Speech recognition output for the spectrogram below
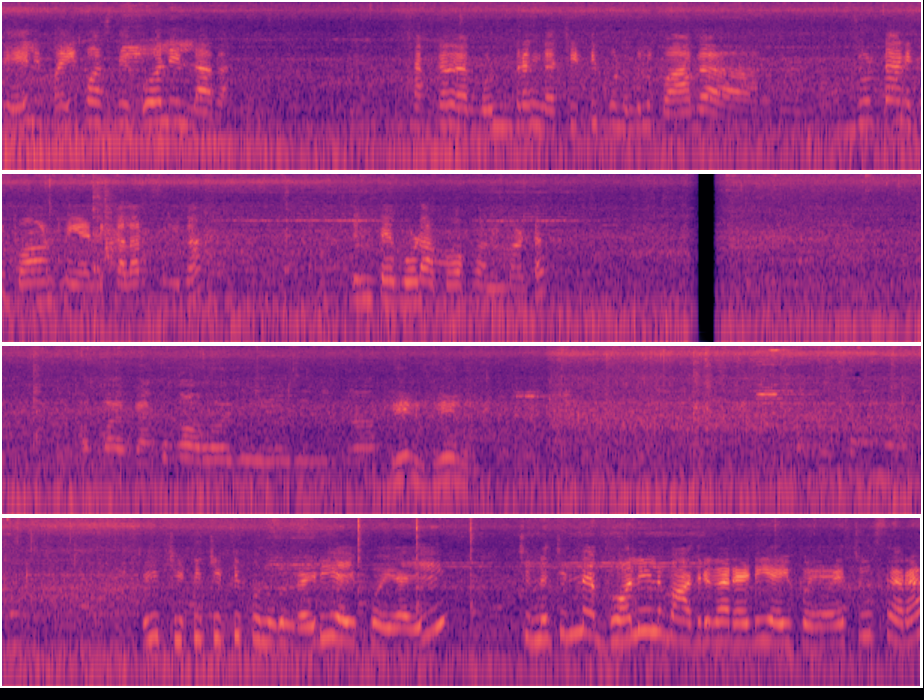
తేలి పైకి వస్తాయి గోళీల్లాగా. చక్కగా గుండ్రంగా చిట్టి పునుగులు బాగా చూడటానికి బాగుంటున్నాయండి కలర్ఫుల్గా తింటే కూడా మోహం అనమాట గ్రీన్ గ్రీన్ ఈ చిట్టి చిట్టి పునుగులు రెడీ అయిపోయాయి. చిన్న చిన్న గోళీల మాదిరిగా రెడీ అయిపోయాయి. చూసారా?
